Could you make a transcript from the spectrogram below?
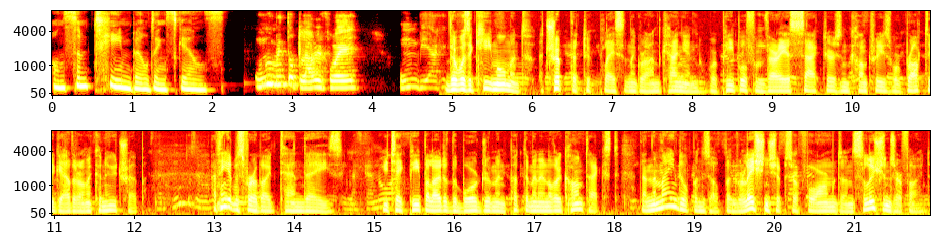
on some team building skills. There was a key moment, a trip that took place in the Grand Canyon, where people from various sectors and countries were brought together on a canoe trip. I think it was for about 10 days. You take people out of the boardroom and put them in another context. Then the mind opens up and relationships are formed and solutions are found.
